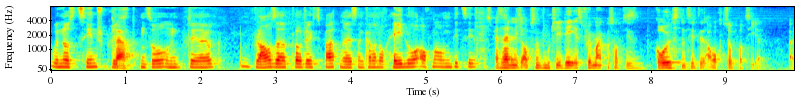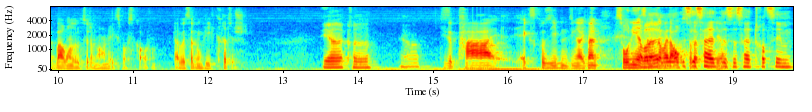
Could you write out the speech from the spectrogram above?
Windows 10 spricht Klar. und so und der Browser Project Spartan heißt, dann kann man auch Halo auch mal auf dem PC rausbringen. Ich weiß halt nicht, ob es eine gute Idee ist, für Microsoft diesen größten Titel auch zu portieren. Weil warum sollst du dann noch eine Xbox kaufen? Da wird es dann irgendwie kritisch. Ja, klar. Ja. Diese paar exklusiven Dinger. Ich meine, Sony ist mittlerweile auch es, so. ist halt, es ist halt trotzdem.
